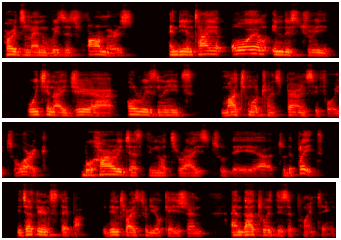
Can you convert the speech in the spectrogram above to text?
herdsmen versus farmers, and the entire oil industry, which in Nigeria always needs much more transparency for it to work. Buhari just did not rise to the uh, to the plate. He just didn't step up. He didn't rise to the occasion, and that was disappointing.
